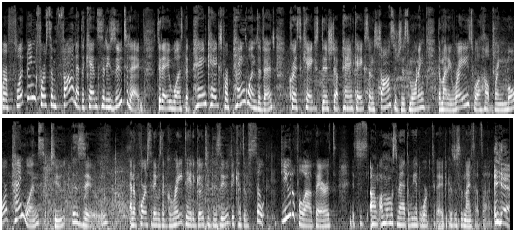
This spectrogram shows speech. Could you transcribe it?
We're flipping for some fun at the Kansas City Zoo today. Today was the Pancakes for Penguins event. Chris Cakes dished up pancakes and sausage this morning. The money raised will help bring more penguins to the zoo. And of course, today was a great day to go to the zoo because it was so beautiful out there. It's, it's just, um, I'm almost mad that we had to work today because it's so nice outside. Yeah.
